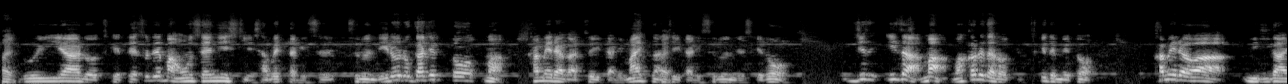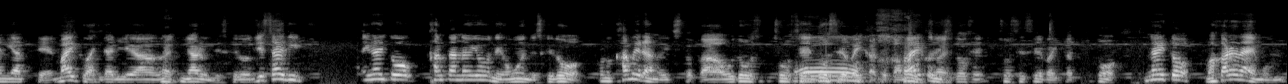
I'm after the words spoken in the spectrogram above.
はい。VR をつけて、それでまあ音声認識で喋ったりするするんで、いろいろガジェット、まあ、カメラがついたり、マイクがついたりするんですけど、じいざ、まあ、わかるだろうってつけてみると、カメラは右側にあって、マイクは左側にあるんですけど、実際に意外と簡単なように思うんですけど、このカメラの位置とかをどう調整、どうすればいいかとか、マイクの位置どうせ調整すればいいかと、意外とわからないもん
